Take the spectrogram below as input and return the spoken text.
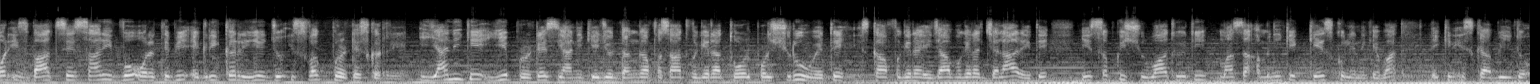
और इस बात से सारी वो औरतें भी एग्री कर रही है जो इस वक्त प्रोटेस्ट कर रही है। यानी कि ये प्रोटेस्ट यानी कि जो दंगा फसाद वगैरह तोड़ फोड़ शुरू हुए थे स्काफ वगैरह, हिजाब वगैरह जला रहे थे, ये सब की शुरुआत हुई थी मासा अमनी के केस को लेने के बाद। लेकिन इसका अभी जो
